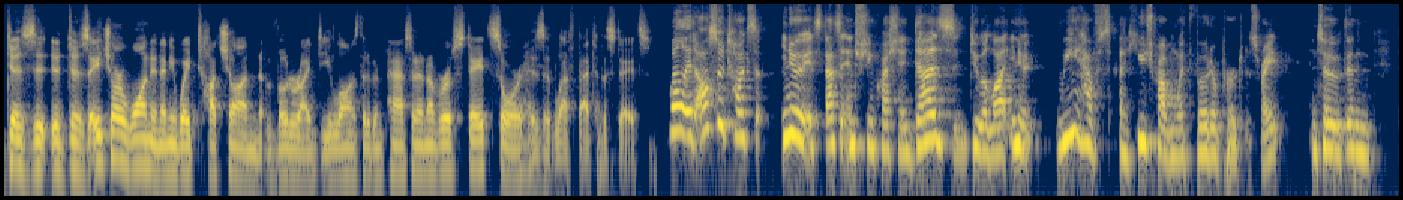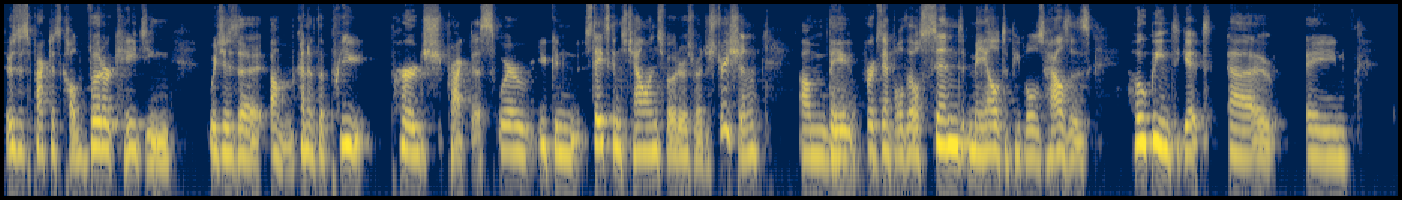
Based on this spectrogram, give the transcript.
Does it does HR one in any way touch on voter ID laws that have been passed in a number of states, or has it left that to the states? Well, it also talks. You know, it's that's an interesting question. It does do a lot. You know, we have a huge problem with voter purges, right? And so then there's this practice called voter caging, which is a um, kind of the pre-purge practice where you can states can challenge voters registration. Um, they, for example, they'll send mail to people's houses, hoping to get uh, a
